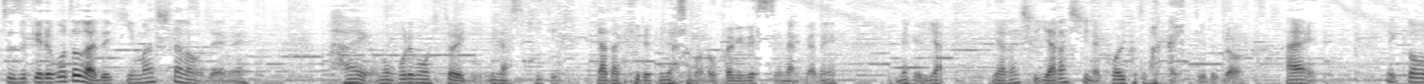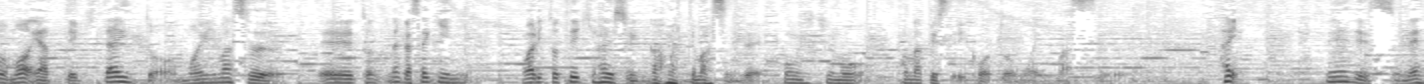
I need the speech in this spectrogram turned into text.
続けることができましたのでね、はい、もうこれも一人に皆さん聞いていただける皆様のおかげですね、なんかね。なんかや、やらしい、やらしいな、こういうことばっかり言ってると。はい。で、今日もやっていきたいと思います。えっ、ー、と、なんか最近、割と定期配信頑張ってますんで、今週もこんなペースでいこうと思います。はい。でですね、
